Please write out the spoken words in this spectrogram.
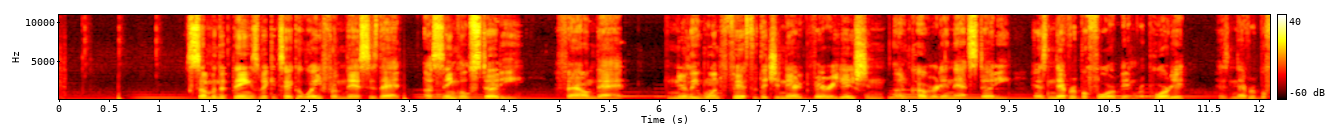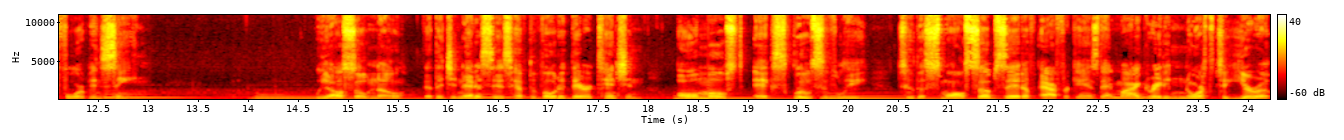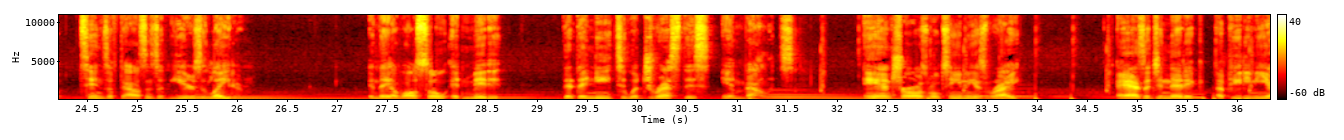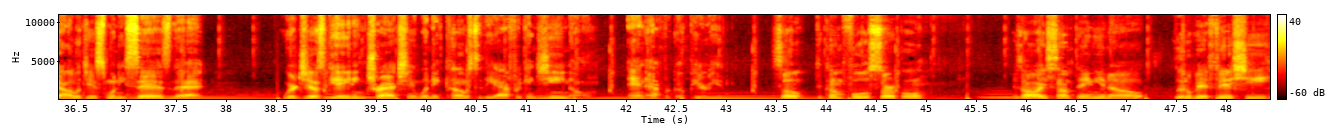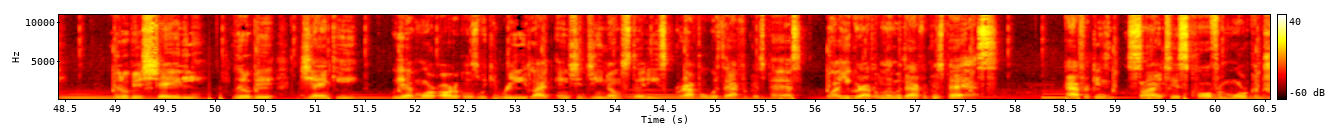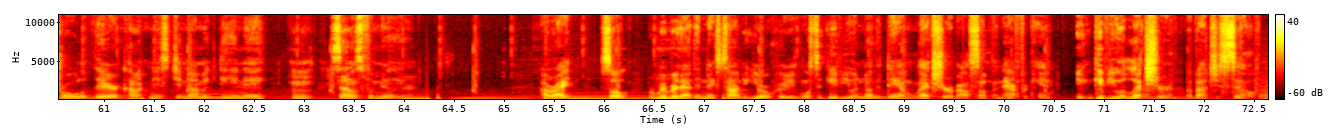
Some of the things we can take away from this is that a single study found that Nearly one fifth of the genetic variation uncovered in that study has never before been reported, has never before been seen. We also know that the geneticists have devoted their attention almost exclusively to the small subset of Africans that migrated north to Europe tens of thousands of years later. And they have also admitted that they need to address this imbalance. And Charles Rotimi is right as a genetic epidemiologist when he says that we're just gaining traction when it comes to the African genome and Africa, period. So, to come full circle, there's always something, you know, a little bit fishy, a little bit shady, a little bit janky. We have more articles we can read, like Ancient Genome Studies Grapple with Africa's Past. Why are you grappling with Africa's past? African scientists call for more control of their continent's genomic DNA. Hmm, sounds familiar. All right. So remember that the next time the Euro critic wants to give you another damn lecture about something African, it give you a lecture about yourself.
